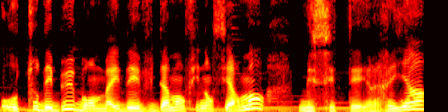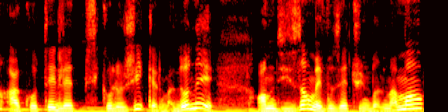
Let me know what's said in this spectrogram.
au tout début, bon, m'a aidé évidemment financièrement, mais c'était rien à côté de l'aide psychologique qu'elle m'a donnée, en me disant, mais vous êtes une bonne maman,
